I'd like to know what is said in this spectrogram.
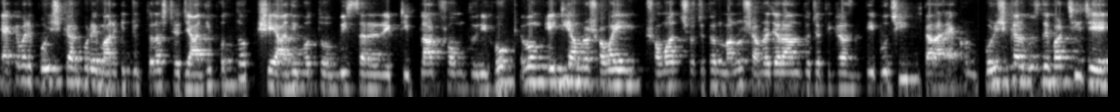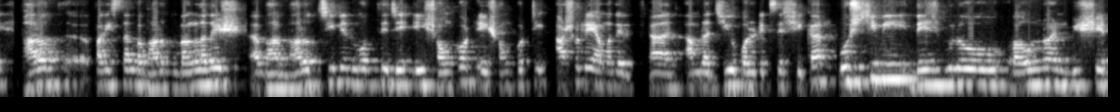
একেবারে পরিষ্কার করে মার্কিন যুক্তরাষ্ট্রের যে আধিপত্য, সেই আধিপত্য বিস্তারের একটি প্ল্যাটফর্ম তৈরি হোক এবং এটি আমরা সবাই সমাজ সচেতন মানুষ, আমরা যারা আন্তর্জাতিক রাজনীতি বুঝি, তারা এখন পরিষ্কার বুঝতে পারছি যে ভারত, পাকিস্তান বা ভারত, বাংলাদেশ ভারত, চীনের মধ্যে যে এই সংকট, এই সংকটটি আসলে আমাদের আমরা জিও এর শিকার। পশ্চিমী দেশগুলো বা উন্নয়ন বিশ্বের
